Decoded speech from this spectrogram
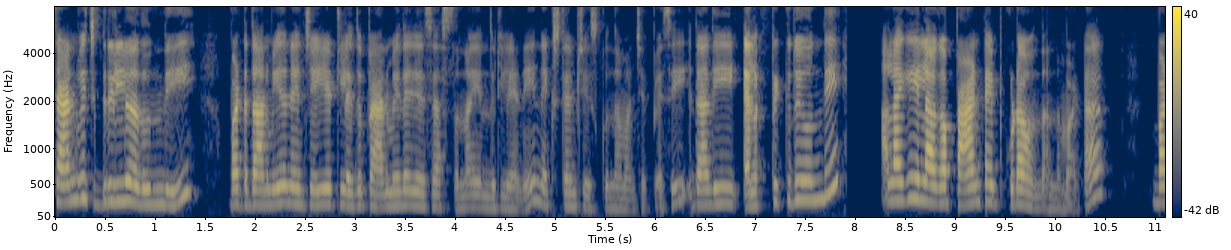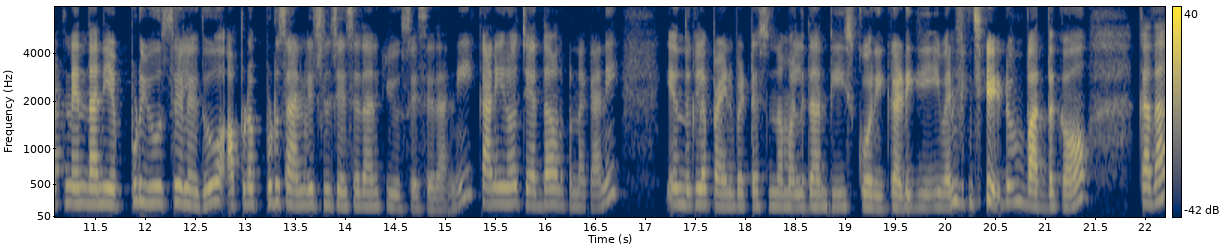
శాండ్విచ్ గ్రిల్ అది ఉంది బట్ దాని మీద నేను చేయట్లేదు ప్యాన్ మీదే చేసేస్తున్నా ఎందుకులే అని. నెక్స్ట్ టైం చేసుకుందాం అని చెప్పేసి. అది ఎలక్ట్రిక్ది ఉంది అలాగే ఇలాగ ప్యాన్ టైప్ కూడా ఉందన్నమాట. బట్ నేను దాన్ని ఎప్పుడు యూజ్ చేయలేదు. అప్పుడప్పుడు శాండ్విచ్లు చేసేదానికి యూజ్ చేసేదాన్ని. కానీ ఈరోజు చేద్దాం అనుకున్నా కానీ ఎందుకులే పైన పెట్టేస్తున్నా మళ్ళీ దాన్ని తీసుకొని కడిగి ఇవన్నీ చేయడం బద్ధకం కదా.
